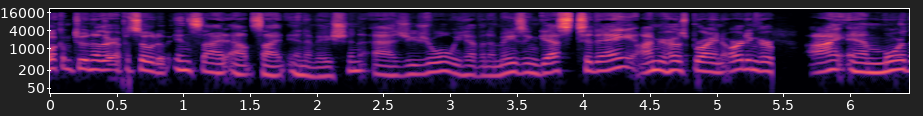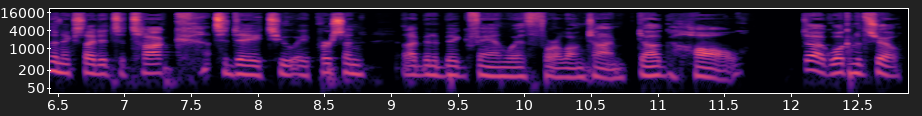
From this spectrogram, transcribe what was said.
Welcome to another episode of Inside Outside Innovation. As usual, we have an amazing guest today. I'm your host, Brian Ardinger. I am more than excited to talk today to a person that I've been a big fan with for a long time, Doug Hall. Doug, welcome to the show.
